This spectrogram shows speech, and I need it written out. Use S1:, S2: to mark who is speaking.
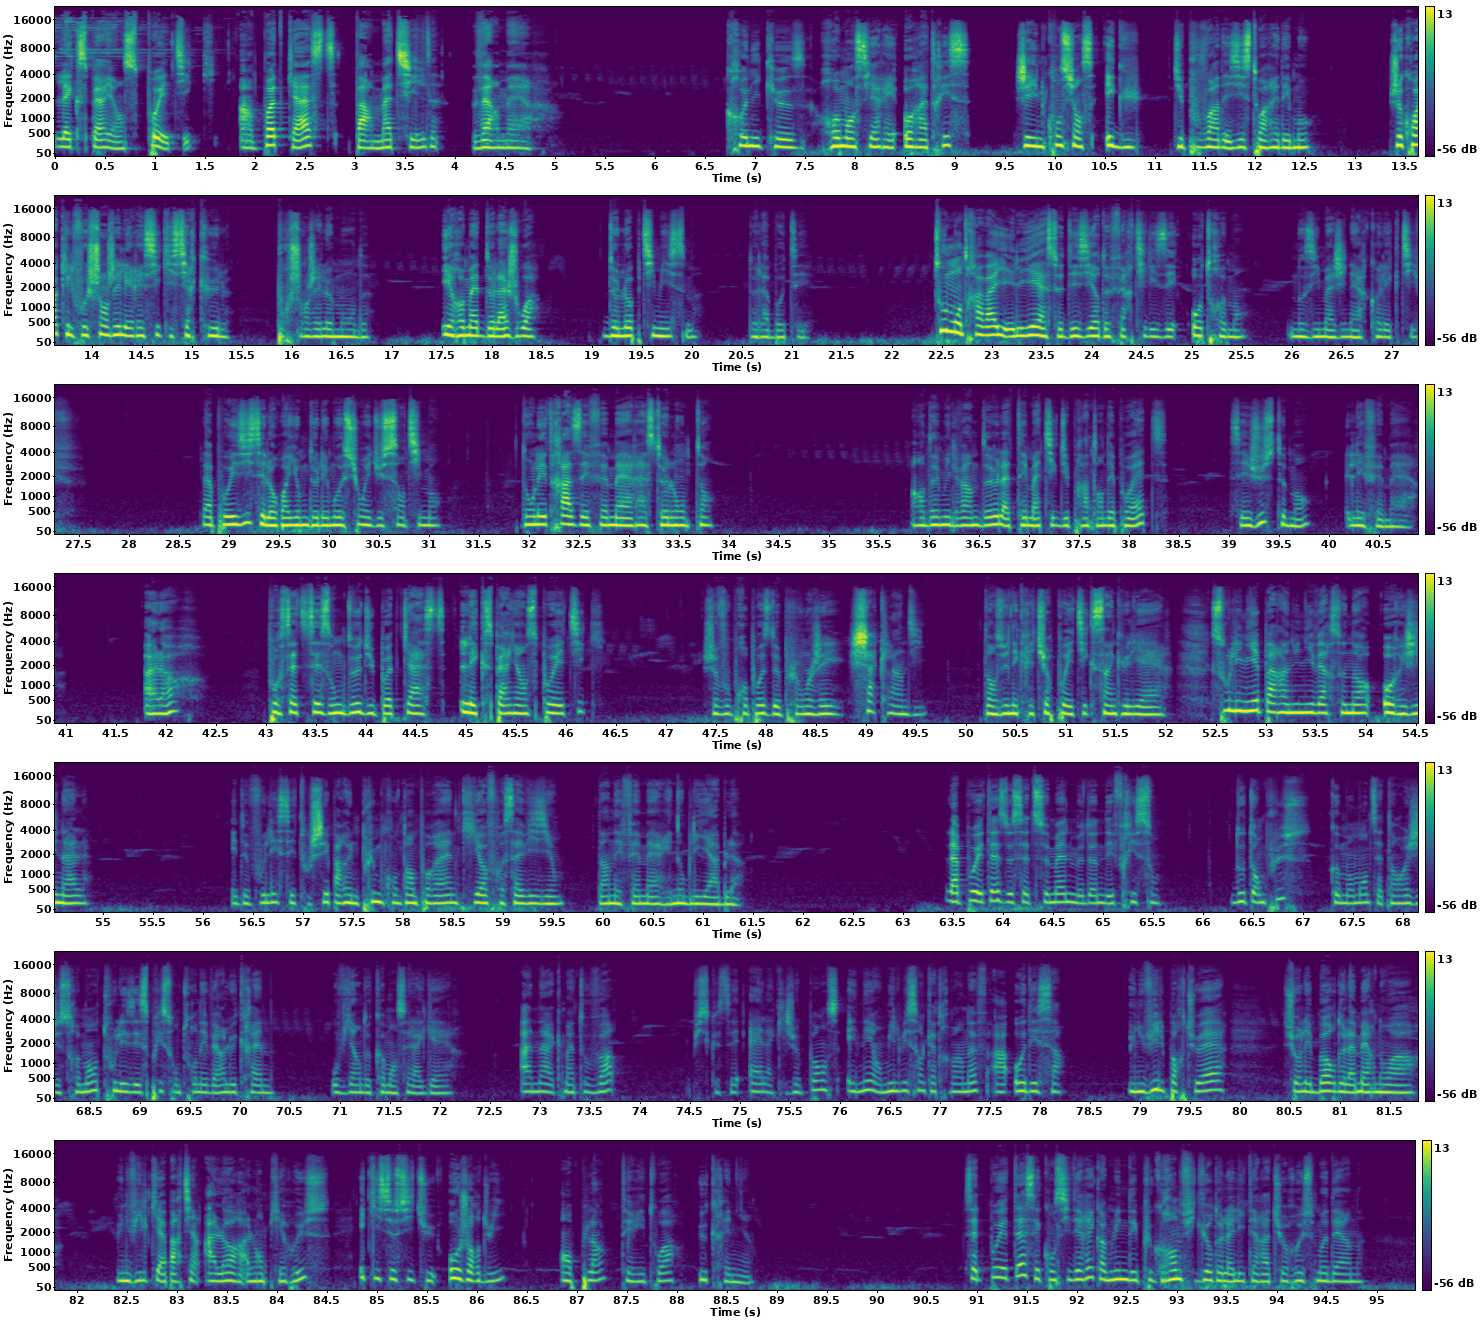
S1: L'expérience poétique, un podcast par Mathilde Vermeer. Chroniqueuse, romancière et oratrice, j'ai une conscience aiguë du pouvoir des histoires et des mots. Je crois qu'il faut changer les récits qui circulent pour changer le monde, y remettre de la joie, de l'optimisme, de la beauté. Tout mon travail est lié à ce désir de fertiliser autrement nos imaginaires collectifs. La poésie, c'est le royaume de l'émotion et du sentiment, dont les traces éphémères restent longtemps. En 2022, la thématique du printemps des poètes, c'est justement l'éphémère. Alors, pour cette saison 2 du podcast L'expérience poétique, je vous propose de plonger chaque lundi dans une écriture poétique singulière, soulignée par un univers sonore original, et de vous laisser toucher par une plume contemporaine qui offre sa vision d'un éphémère inoubliable. La poétesse de cette semaine me donne des frissons, d'autant plus qu'au moment de cet enregistrement, tous les esprits sont tournés vers l'Ukraine, où vient de commencer la guerre. Anna Akhmatova, puisque c'est elle à qui je pense, est née en 1889 à Odessa, une ville portuaire sur les bords de la mer Noire, une ville qui appartient alors à l'Empire russe et qui se situe aujourd'hui en plein territoire ukrainien. Cette poétesse est considérée comme l'une des plus grandes figures de la littérature russe moderne,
